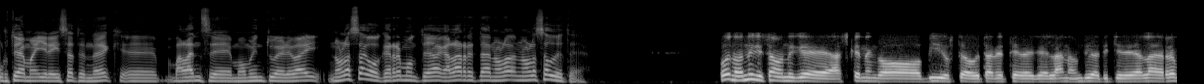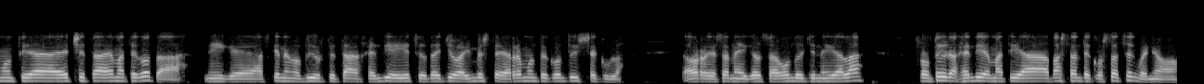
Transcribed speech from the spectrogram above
urtea maiera izaten dek, e, balantze momentu ere bai. Nola zago, erremontea, galarreta, nola, nola zaudete? Bueno, nik izan nik azkenengo bi urte hauetan ETB lan handi bat itxe dela erremontia etxeta emateko, eta nik azkenengo bi urtetan jendia etxe eta jo hainbeste erremonte kontu izsekula eta horrek esan nahi gauza gondo egin nahi gala, frontoira jendia ematia bastante kostatzek, baina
